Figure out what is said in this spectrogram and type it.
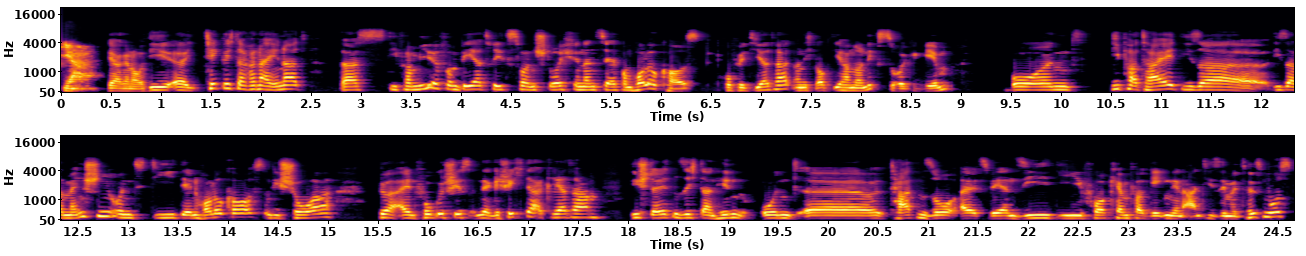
Ja. Ja, genau, die äh, täglich daran erinnert, dass die Familie von Beatrix von Storch finanziell vom Holocaust profitiert hat und ich glaube, die haben noch nichts zurückgegeben. Und die Partei dieser, dieser Menschen und die den Holocaust und die Shoah für ein Vogelschiss in der Geschichte erklärt haben, die stellten sich dann hin und äh, taten so, als wären sie die Vorkämpfer gegen den Antisemitismus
